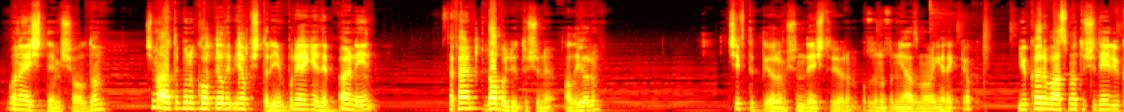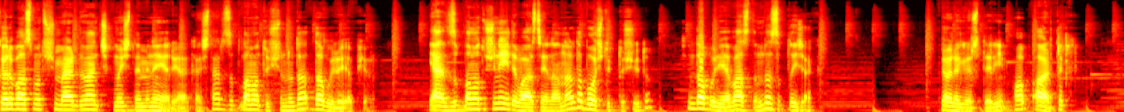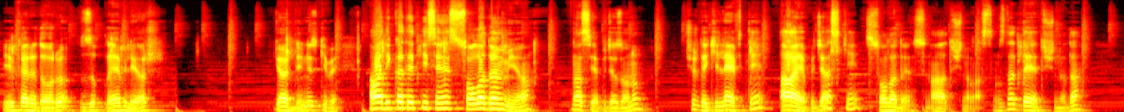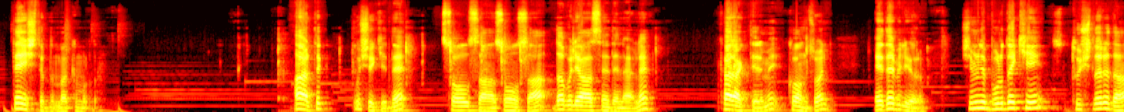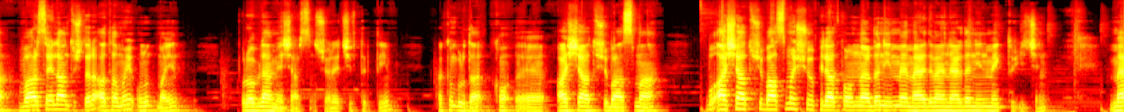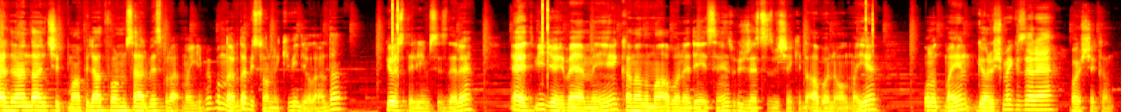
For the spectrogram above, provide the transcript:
Buna eşitlemiş oldum. Şimdi artık bunu kopyalayıp yapıştırayım. Buraya gelip örneğin bu sefer W tuşunu alıyorum. Çift tıklıyorum. Şunu değiştiriyorum. Uzun uzun yazmama gerek yok. Yukarı basma tuşu değil. Yukarı basma tuşu merdiven çıkma işlemine yarıyor arkadaşlar. Zıplama tuşunu da W yapıyorum. Yani zıplama tuşu neydi varsayılanlarda? Boşluk tuşuydu. Şimdi W'ye bastığımda zıplayacak. Şöyle göstereyim. Hop artık yukarı doğru zıplayabiliyor. Gördüğünüz gibi. Ama dikkat ettiyseniz sola dönmüyor. Nasıl yapacağız onu? Şuradaki left'i A yapacağız ki sola dönsün. A tuşuna bastığınızda D tuşuna da değiştirdim. Bakın burada. Artık bu şekilde sol sağ sol sağ WASD'lerle karakterimi kontrol edebiliyorum. Şimdi buradaki tuşları da varsayılan tuşları atamayı unutmayın. Problem yaşarsınız. Şöyle çift tıklayayım. Bakın burada e, aşağı tuşu basma. Bu aşağı tuşu basma şu platformlardan inme, merdivenlerden inmek için. Merdivenden çıkma, platformu serbest bırakma gibi. Bunları da bir sonraki videolarda göstereyim sizlere. Evet videoyu beğenmeyi, kanalıma abone değilseniz ücretsiz bir şekilde abone olmayı unutmayın. Görüşmek üzere, hoşçakalın.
